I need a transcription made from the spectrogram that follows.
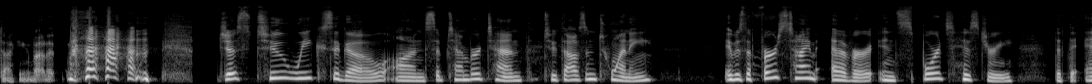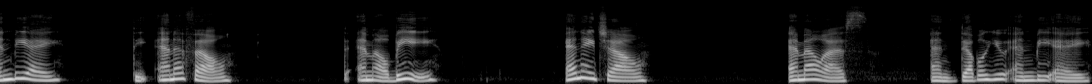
talking about it. Just 2 weeks ago on September 10th, 2020, it was the first time ever in sports history that the NBA, the NFL, the MLB, NHL, MLS, and WNBA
